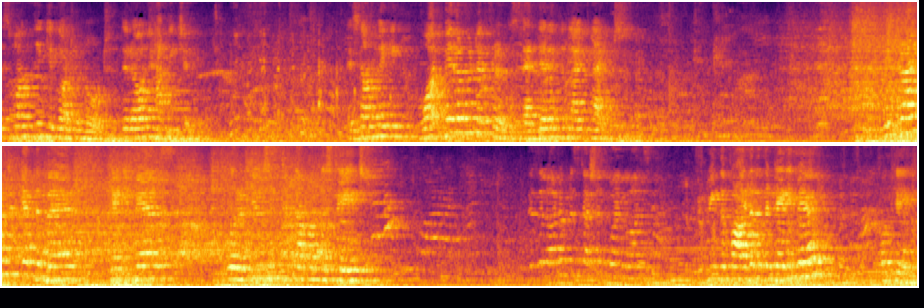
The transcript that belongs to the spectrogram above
There's one thing you got to note. They're all happy children. It's not making one bit of a difference that they're in the limelight. We're trying to get the bears, teddy bears, who are refusing to come on the stage There's a lot of discussion going on. between the father and the teddy bear. Okay.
